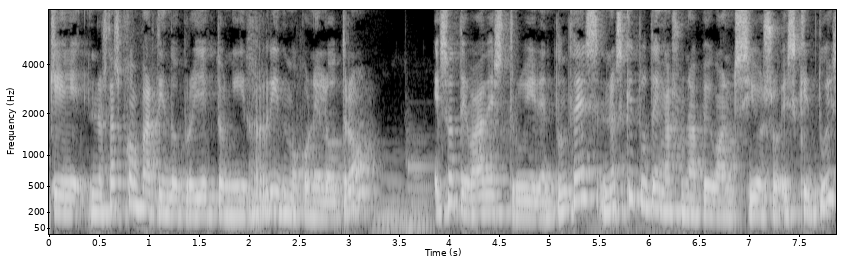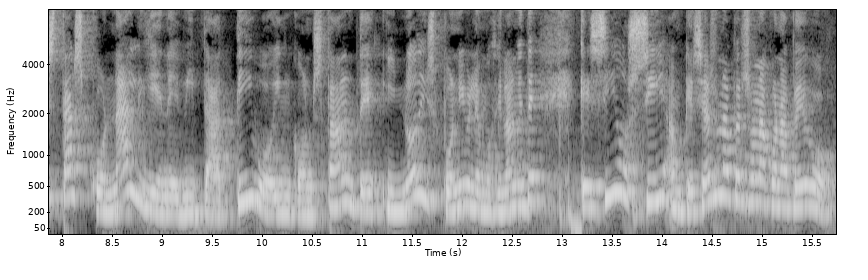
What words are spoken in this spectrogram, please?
que no estás compartiendo proyecto ni ritmo con el otro, eso te va a destruir. Entonces, no es que tú tengas un apego ansioso, es que tú estás con alguien evitativo, inconstante y no disponible emocionalmente, que sí o sí, aunque seas una persona con apego,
